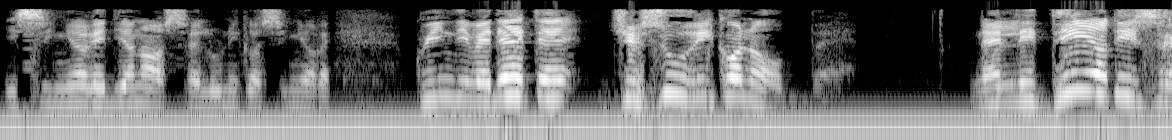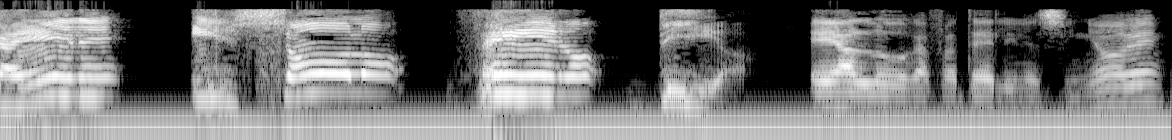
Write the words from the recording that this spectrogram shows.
il Signore Dio nostro è l'unico Signore. Quindi vedete, Gesù riconobbe nell'Iddio di Israele il solo vero Dio. E allora, fratelli nel Signore,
